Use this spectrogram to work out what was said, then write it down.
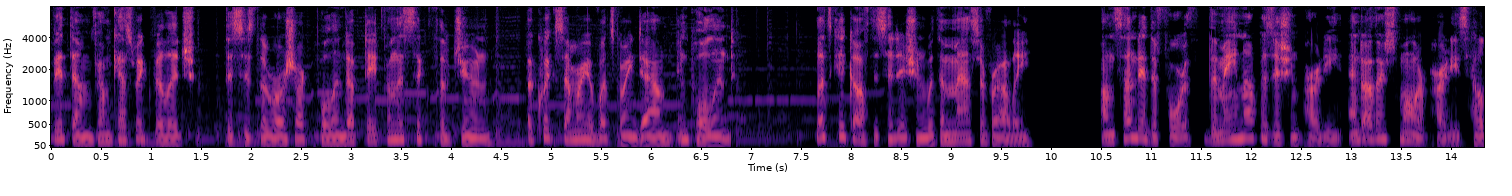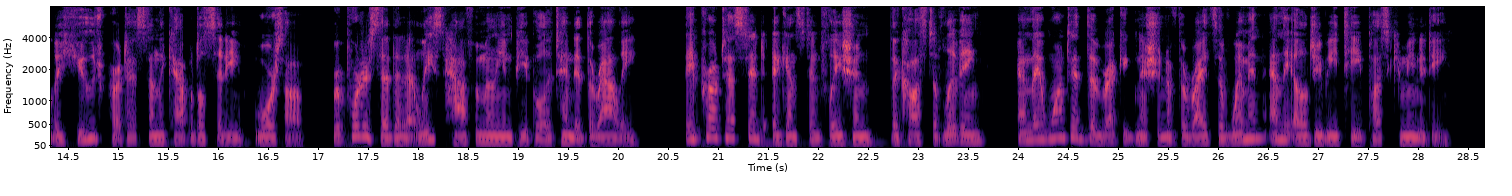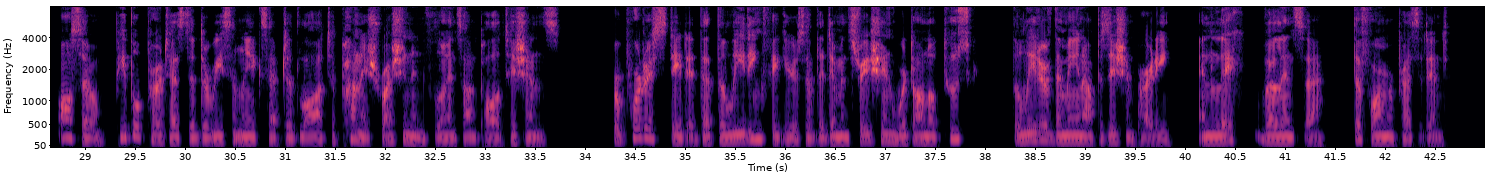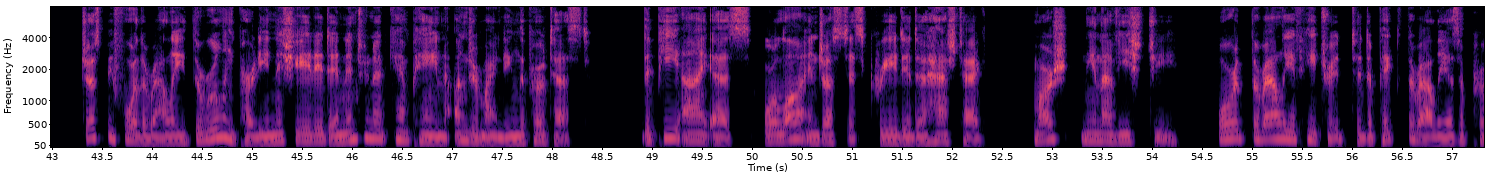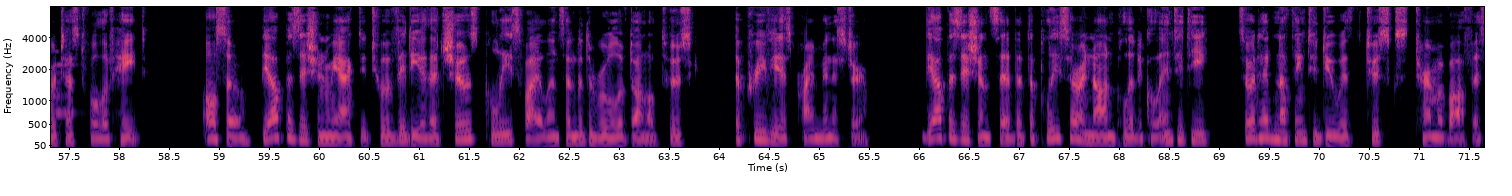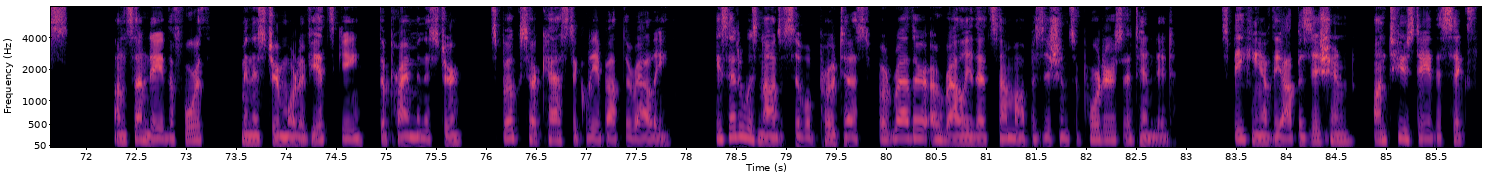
Witam from Keswick Village. This is the Rorshok Poland update from the 6th of June. A quick summary of what's going down in Poland. Let's kick off this edition with a massive rally. On Sunday the 4th, the main opposition party and other smaller parties held a huge protest in the capital city, Warsaw. Reporters said that at least half a million people attended the rally. They protested against inflation, the cost of living, and they wanted the recognition of the rights of women and the LGBT plus community. Also, people protested the recently accepted law to punish Russian influence on politicians. Reporters stated that the leading figures of the demonstration were Donald Tusk, the leader of the main opposition party, and Lech Walesa, the former president. Just before the rally, the ruling party initiated an internet campaign undermining the protest. The PIS, or Law and Justice, created a hashtag, Marsh or the Rally of Hatred, to depict the rally as a protest full of hate. Also, the opposition reacted to a video that shows police violence under the rule of Donald Tusk, the previous prime minister. The opposition said that the police are a non political entity, so it had nothing to do with Tusk's term of office. On Sunday, the 4th, Minister Morawiecki, the prime minister, spoke sarcastically about the rally. He said it was not a civil protest, but rather a rally that some opposition supporters attended. Speaking of the opposition, on Tuesday, the 6th,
